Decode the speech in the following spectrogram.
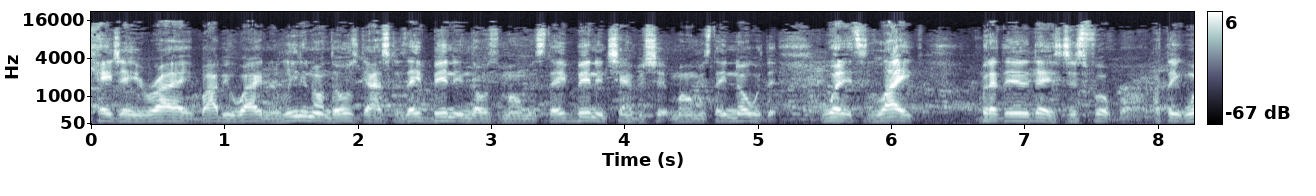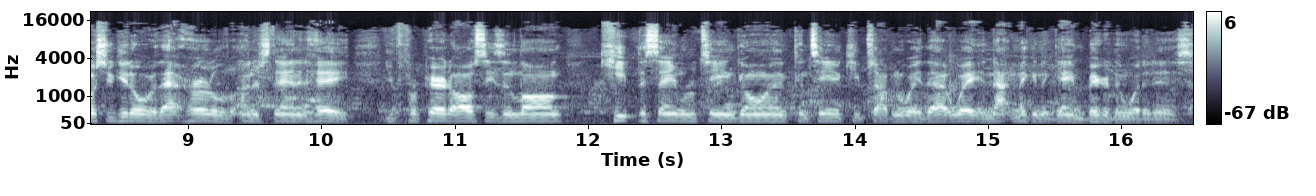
KJ Wright, Bobby Wagner, leaning on those guys because they've been in those moments. They've been in championship moments. They know what, the, what it's like but at the end of the day, it's just football. I think once you get over that hurdle of understanding, hey, you've prepared all season long, keep the same routine going, continue to keep chopping away that way, and not making the game bigger than what it is.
